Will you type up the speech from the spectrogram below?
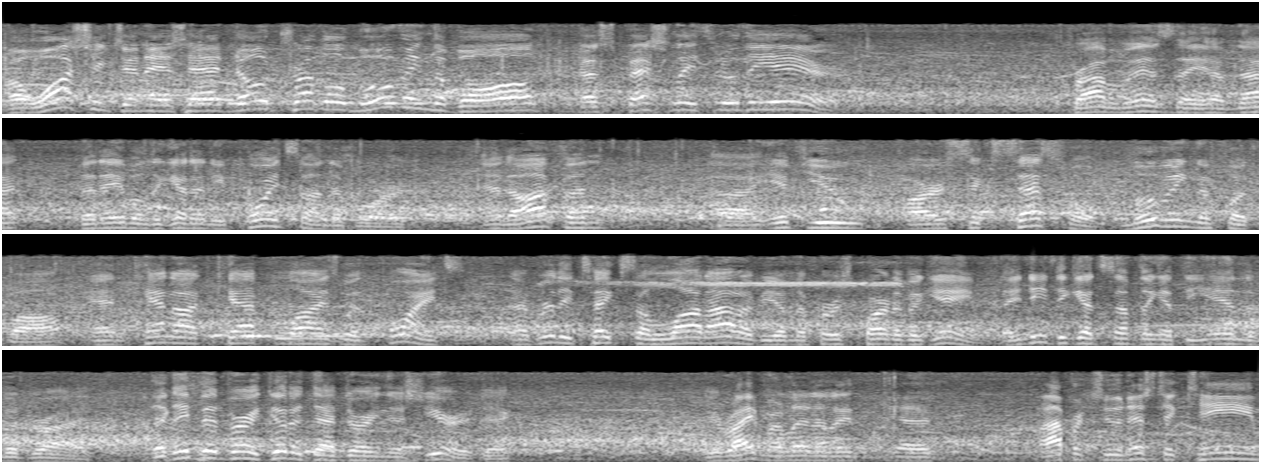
But Washington has had no trouble moving the ball, especially through the air. Problem is they have not been able to get any points on the board. And often uh, if you are successful moving the football and cannot capitalize with points, that really takes a lot out of you in the first part of a game. They need to get something at the end of a drive. And they've been very good at that during this year, Dick. You're right, Merlin. An uh, opportunistic team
